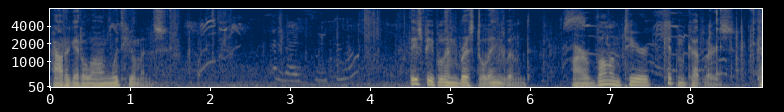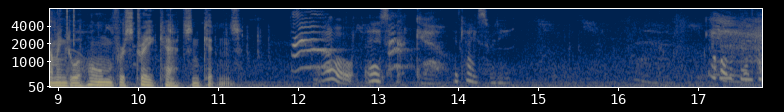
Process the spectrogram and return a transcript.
How to get along with humans. These people in Bristol, England, are volunteer kitten cuddlers coming to a home for stray cats and kittens. Oh, there's a good girl. Okay, sweetie. Oh, How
